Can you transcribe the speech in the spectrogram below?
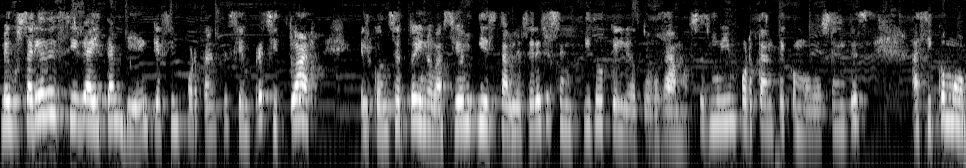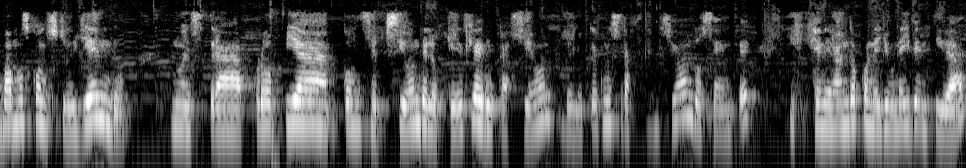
Me gustaría decir ahí también que es importante siempre situar el concepto de innovación y establecer ese sentido que le otorgamos. Es muy importante como docentes, así como vamos construyendo nuestra propia concepción de lo que es la educación, de lo que es nuestra función docente y generando con ello una identidad,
